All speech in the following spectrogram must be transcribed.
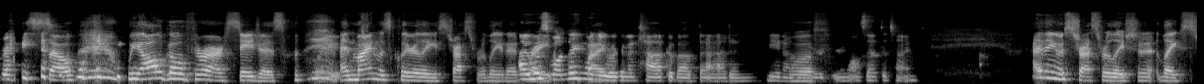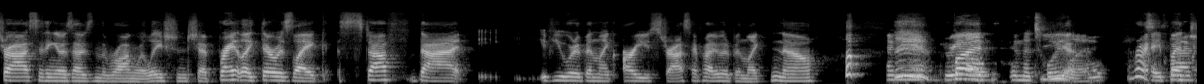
Right. so we all go through our stages. Right. And mine was clearly stress related. I was right? wondering when But you were going to talk about that and, you know, your adrenals at the time. I think it was stress relation, like stress. I think it was I was in the wrong relationship, right? Like there was like stuff that if you would have been like, "Are you stressed?" I probably would have been like, "No." I mean, adrenals in the toilet. Yeah. Right, but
